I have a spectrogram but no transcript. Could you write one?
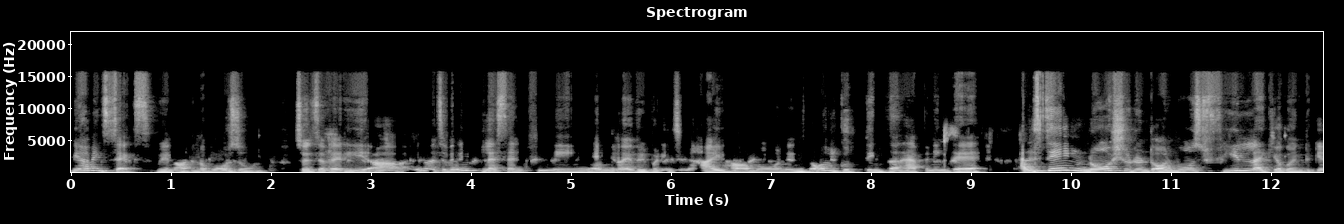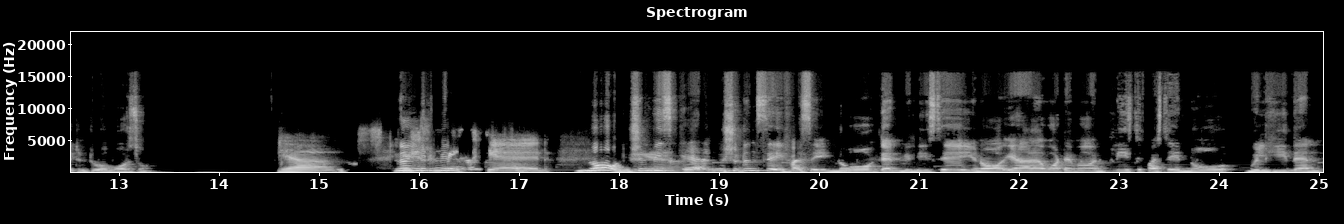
we're having sex. We're not in a war zone. So it's a very uh, you know it's a very pleasant feeling. And you know everybody's in a high hormone and all good things are happening there. And saying no shouldn't almost feel like you're going to get into a war zone yeah. No, you, you shouldn't, shouldn't, be scared. No, you shouldn't yeah. be scared. And you shouldn't say, if I say no, then will he say, you know, yeah, whatever. And please, if I say no, will he then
